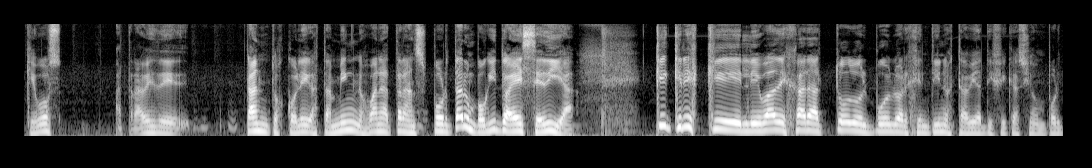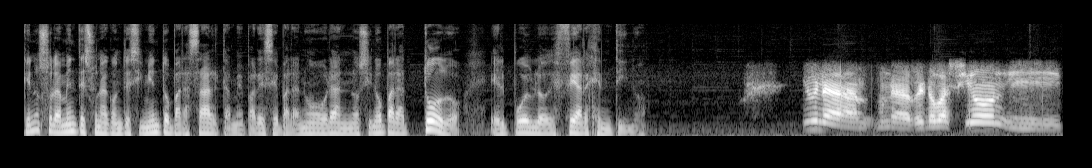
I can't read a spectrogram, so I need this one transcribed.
que vos, a través de, tantos colegas también nos van a transportar un poquito a ese día. ¿Qué crees que le va a dejar a todo el pueblo argentino esta beatificación? Porque no solamente es un acontecimiento para Salta, me parece, para Nuevo Orán, sino para todo el pueblo de fe argentino. y una, una renovación y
